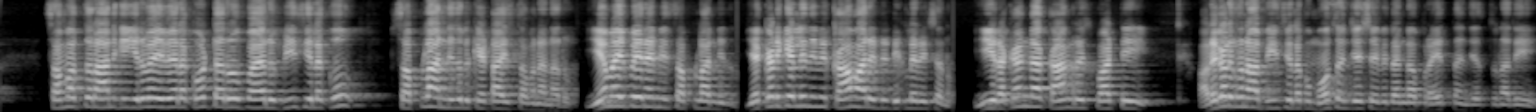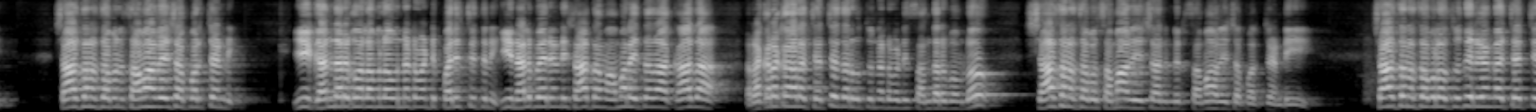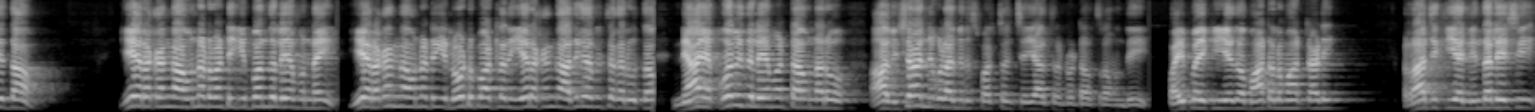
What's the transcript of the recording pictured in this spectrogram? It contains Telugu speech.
సంవత్సరానికి ఇరవై వేల కోట్ల రూపాయలు బీసీలకు సప్లాన్ నిధులు కేటాయిస్తామని అన్నారు. ఏమైపోయినాయి మీ సప్లాన్ నిధులు? ఎక్కడికి వెళ్ళింది మీ కామారెడ్డి డిక్లరేషన్? ఈ రకంగా కాంగ్రెస్ పార్టీ అడగడుగునా బీసీలకు మోసం చేసే విధంగా ప్రయత్నం చేస్తున్నది. శాసనసభను సమావేశపరచండి. ఈ గందరగోళంలో ఉన్నటువంటి పరిస్థితిని ఈ నలభై రెండు శాతం అమలవుతుందా కాదా? రకరకాల చర్చ జరుగుతున్నటువంటి సందర్భంలో శాసనసభ సమావేశాన్ని మీరు సమావేశపరచండి. శాసనసభలో సుదీర్ఘంగా చర్చిద్దాం. ఏ రకంగా ఉన్నటువంటి ఇబ్బందులు ఏమున్నాయి? ఏ రకంగా ఉన్నట్టు ఈ లోటుపాట్లను ఏ రకంగా అధిగమించగలుగుతాం? న్యాయ కోవిధులు ఏమంటా ఉన్నారో ఆ విషయాన్ని కూడా మీరు స్పష్టం చేయాల్సినటువంటి అవసరం ఉంది. పై పైకి ఏదో మాటలు మాట్లాడి రాజకీయ నిందలేసి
